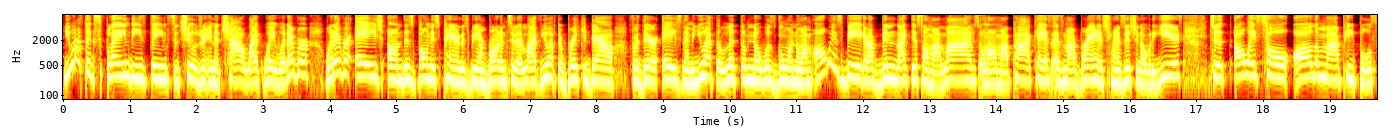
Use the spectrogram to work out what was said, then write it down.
You have to explain these things to children in a childlike way. Whatever whatever age um this bonus parent is being brought into their life you have to break it down for their age them and you have to let them know what's going on. I'm always big and i've been like this on my lives on all my podcasts as my brand has transitioned over the years to always tell all of my peoples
